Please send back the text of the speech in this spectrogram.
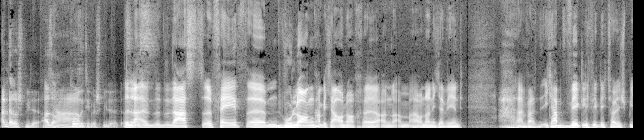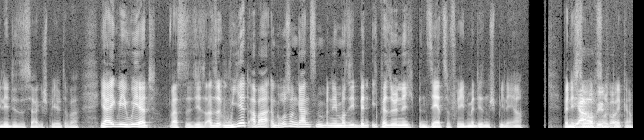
andere Spiele, also Ja. positive Spiele. The, La The Last äh, Faith, ähm, Wulong habe ich ja auch noch, äh, auch noch- nicht erwähnt. Ah, einfach, ich habe wirklich, wirklich tolle Spiele dieses Jahr gespielt, aber ja, irgendwie weird, was dieses, also weird, aber im Großen und Ganzen bin ich, muss ich, bin ich persönlich bin sehr zufrieden mit diesem Spiel, ja. Wenn ich Ja, so zurückblicke.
